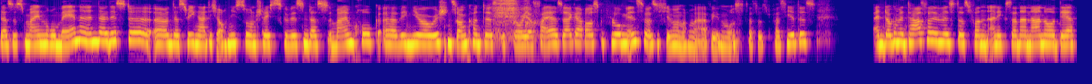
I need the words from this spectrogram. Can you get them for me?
Das ist mein Rumäne in der Liste. Äh, deswegen hatte ich auch nicht so ein schlechtes Gewissen, dass Malmkrog äh, wegen Eurovision Song Contest die Story of Fire Saga rausgeflogen ist, was ich immer noch mal erwähnen muss, dass das passiert ist. Ein Dokumentarfilm ist das von Alexander Nano, der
